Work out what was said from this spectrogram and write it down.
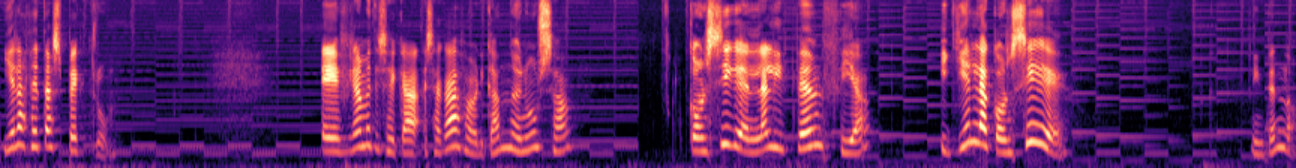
y a la Z Spectrum. Eh, finalmente se, ca- se acaba fabricando en USA. Consiguen la licencia. ¿Y quién la consigue? Nintendo.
